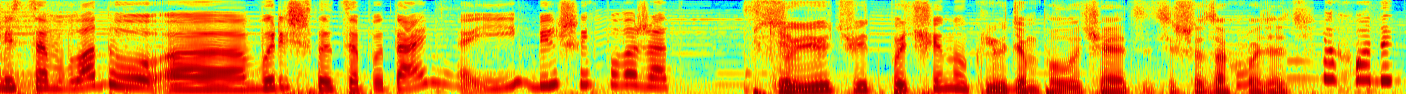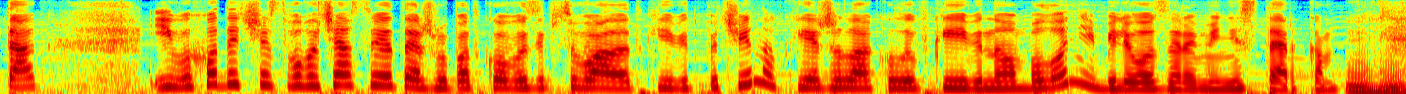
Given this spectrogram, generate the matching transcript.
місцеву владу е, вирішити це питання і більше їх поважати. Псують відпочинок людям, виходить, ті, що заходять. Виходить так. І виходить, що свого часу я теж випадково зіпсувала такий відпочинок. Я жила коли в Києві на оболоні біля озера Міністерка. Угу.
